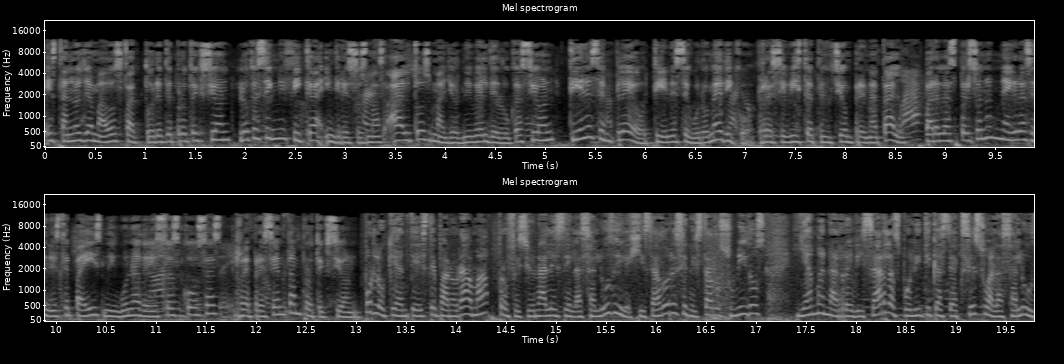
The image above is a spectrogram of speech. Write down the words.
están los llamados factores de protección, lo que significa ingresos más altos, mayor nivel de educación, tienes empleo, tienes seguro médico, recibiste atención prenatal. Para las personas negras en este país, ninguna de estas cosas representan protección. Por lo que ante este panorama, profesionales de la salud y legisladores en Estados Unidos llaman a revisar las políticas de acceso a la salud,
